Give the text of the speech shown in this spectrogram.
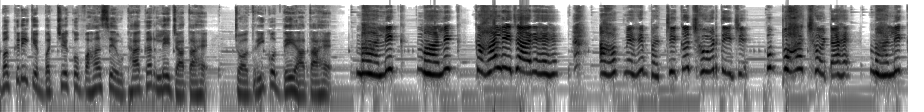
बकरी के बच्चे को वहाँ से उठाकर ले जाता है। चौधरी को दे आता है। मालिक मालिक कहाँ ले जा रहे हैं? आप मेरे बच्चे को छोड़ दीजिए। वो बहुत छोटा है। मालिक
